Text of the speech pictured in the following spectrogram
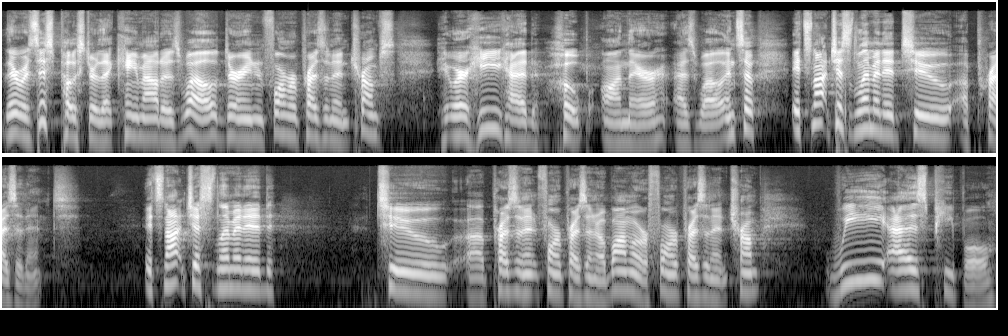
there was this poster that came out as well during former President Trump's, where he had hope on there as well. And so it's not just limited to a president, it's not just limited to uh, President, former President Obama or former President Trump. We as people,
